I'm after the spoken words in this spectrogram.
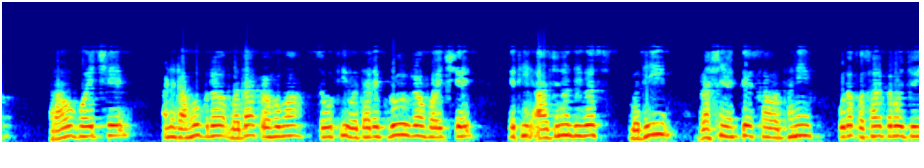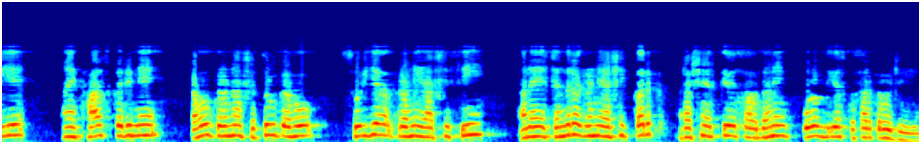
રાહુ હોય છે. અને રાહુ ગ્રહ બધા ગ્રહોમાં સૌથી વધારે ક્રૂર ગ્રહ હોય છે. તેથી આજનો દિવસ બધી રાશિ વ્યક્તિઓ સાવધાની પૂર્વક પસાર કરવો જોઈએ. અને ખાસ કરીને રાહુ ગ્રહના શત્રુ ગ્રહો સૂર્ય ગ્રહની રાશિ સિંહ અને ચંદ્ર ગ્રહની રાશિ કર્ક રાશિના વ્યક્તિઓએ સાવધાની પૂર્વક દિવસ પસાર કરવો જોઈએ.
